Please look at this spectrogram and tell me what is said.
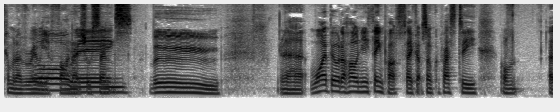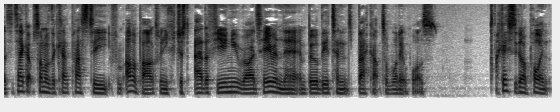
Coming over here with your financial sense. Boo. Uh, why build a whole new theme park to take up some capacity of uh, to take up some of the capacity from other parks when you could just add a few new rides here and there and build the attendance back up to what it was? I guess he's got a and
